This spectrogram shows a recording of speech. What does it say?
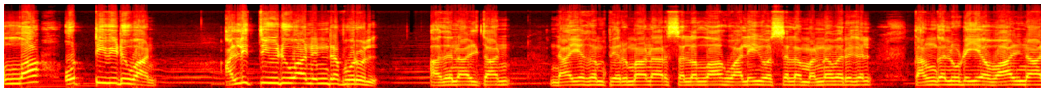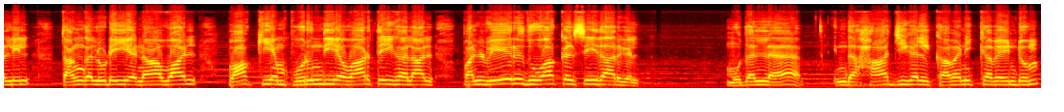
அல்லாஹ் ஒட்டி விடுவான் அழித்து விடுவான் என்ற பொருள். அதனால்தான் நாயகம் பெருமானார் சல்லல்லாஹு அலை வசலம் மன்னவர்கள் தங்களுடைய வாழ்நாளில் தங்களுடைய நாவால் பாக்கியம் பொருந்திய வார்த்தைகளால் பல்வேறு துவாக்கள் செய்தார்கள். முதல்ல இந்த ஹாஜிகள் கவனிக்க வேண்டும்.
